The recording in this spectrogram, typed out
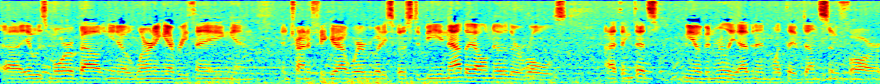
uh, it was more about you know learning everything and, and trying to figure out where everybody's supposed to be. And now they all know their roles. I think that's you know been really evident in what they've done so far.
